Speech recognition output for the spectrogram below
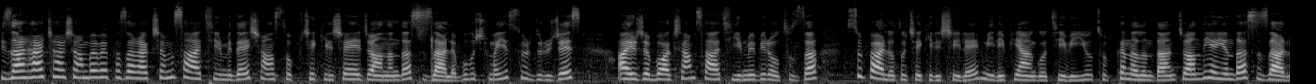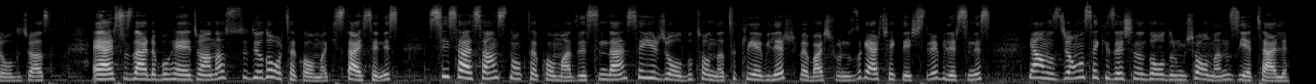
Bizler her çarşamba ve pazar akşamı saat 20'de şans topu çekilişi heyecanında sizlerle buluşmayı sürdüreceğiz. Ayrıca bu akşam saat 21.30'da Süper Loto çekilişiyle Milli Piyango TV YouTube kanalından canlı yayında sizlerle olacağız. Eğer sizler de bu heyecana stüdyoda ortak olmak isterseniz siselsans.com adresinden seyirci ol butonuna tıklayabilir ve başvurunuzu gerçekleştirebilirsiniz. Yalnızca 18 yaşını doldurmuş olmanız yeterli.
